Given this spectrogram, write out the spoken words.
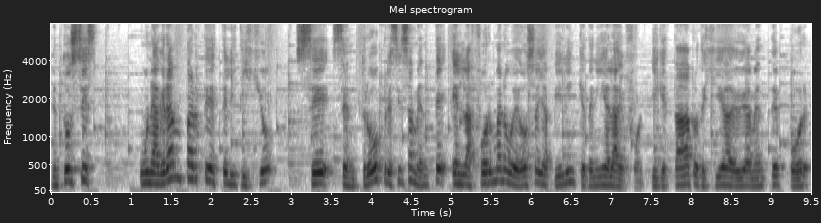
Entonces, una gran parte de este litigio se centró precisamente en la forma novedosa y appealing que tenía el iPhone y que estaba protegida debidamente por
